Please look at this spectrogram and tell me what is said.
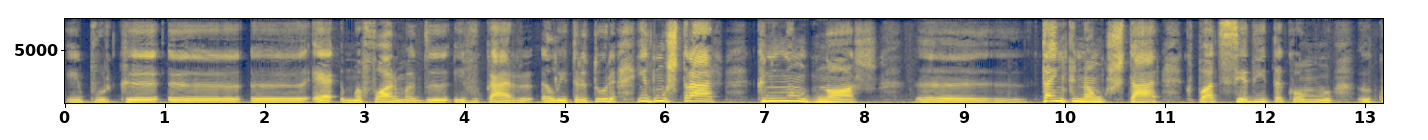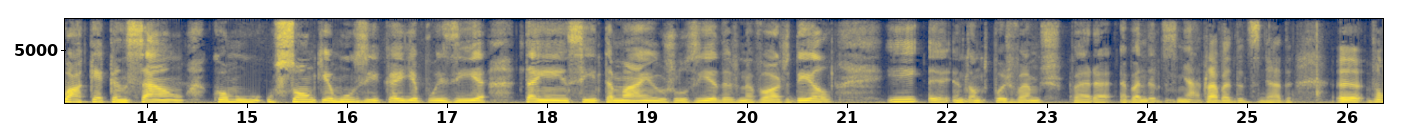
e porque eh, é uma forma de evocar a literatura e de mostrar que nenhum de nós eh, tem que não gostar, que pode ser dita como eh, qualquer canção, como o, o som que a música e a poesia têm em si também os Lusíadas na voz dele e uh, então depois vamos para a banda desenhada. Para a banda desenhada. Uh, vão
